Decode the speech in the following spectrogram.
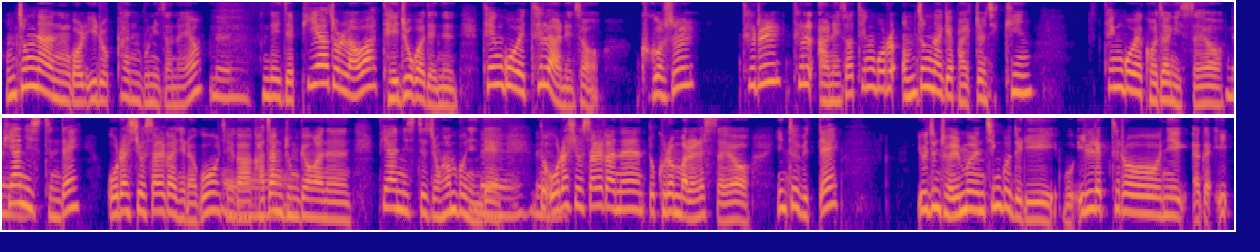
엄청난 걸 이룩한 분이잖아요. 네. 근데 이제 피아졸라와 대조가 되는 탱고의 틀 안에서 그것을 틀을 틀 안에서 탱고를 엄청나게 발전시킨 탱고의 거장이 있어요. 네. 피아니스트인데 오라시오 살간이라고 제가 어. 가장 존경하는 피아니스트 중 한 분인데 네. 네. 또 오라시오 살간은 또 그런 말을 했어요. 인터뷰 때 요즘 젊은 친구들이 뭐 일렉트로닉 약간 이-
